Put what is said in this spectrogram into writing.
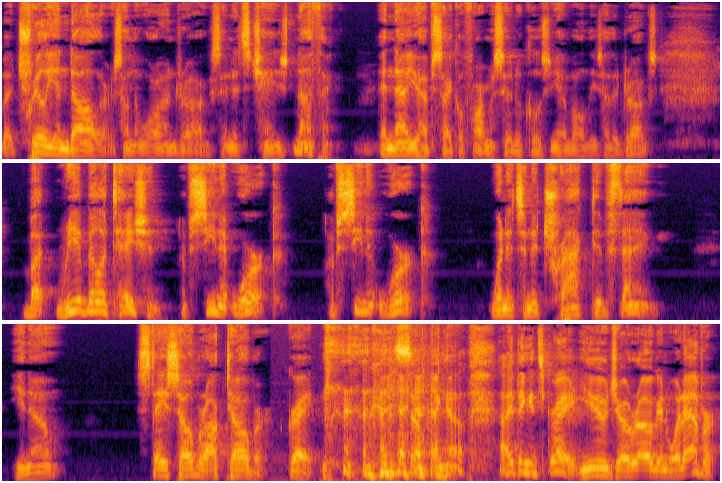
a, a trillion dollars on the war on drugs, and it's changed nothing. And now you have psychopharmaceuticals, and you have all these other drugs. But rehabilitation, I've seen it work. I've seen it work when it's an attractive thing. You know, stay sober October. Great. Something else. I think it's great. You, Joe Rogan, whatever.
